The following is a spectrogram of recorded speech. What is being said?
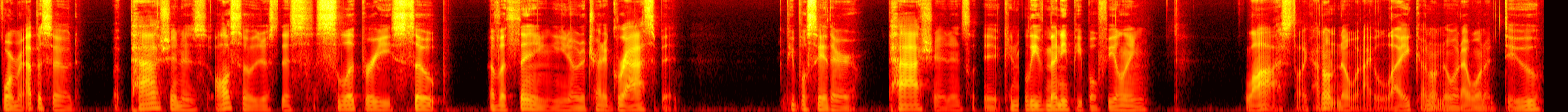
former episode, but passion is also just this slippery soap of a thing, you know, to try to grasp it. People say they're passion, it's, it can leave many people feeling lost. Like, I don't know what I like, I don't know what I want to do.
